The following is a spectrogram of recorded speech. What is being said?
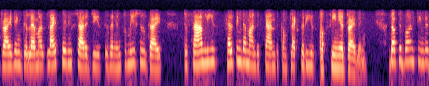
Driving Dilemmas Life Saving Strategies is an informational guide to families, helping them understand the complexities of senior driving. Dr. Bernstein, we're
